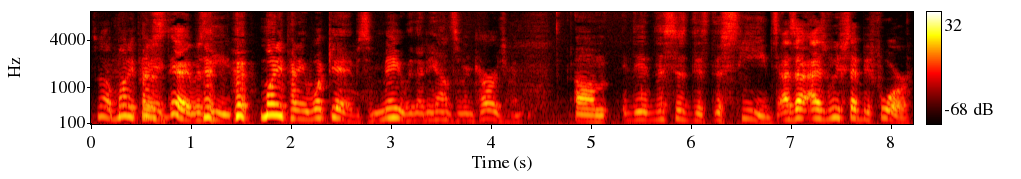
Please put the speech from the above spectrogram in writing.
So It Moneypenny, was, yeah, it was the Moneypenny, what gives me with any ounce of encouragement? um. This is this the seeds as as we've said before.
